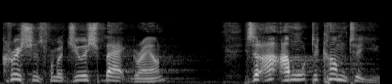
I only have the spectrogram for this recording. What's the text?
Christians from a Jewish background, he said, I, I want to come to you.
